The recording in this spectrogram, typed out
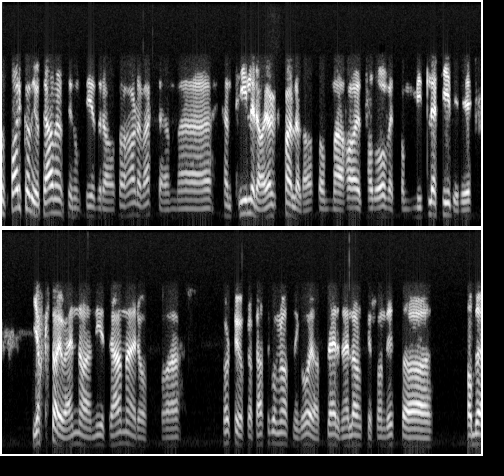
så sparka de jo treneren sin omsider, og så har det vært en, eh, en tidligere Ajax-spiller som eh, har tatt over som midlertidig. De jakta jo ennå en ny trener. og, og hørte jo fra pressekonferansen i går at flere nederlandske journalister hadde,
